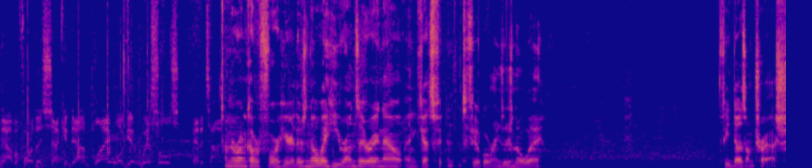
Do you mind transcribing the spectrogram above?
Now before the second down play, we'll get whistles and a time. I'm gonna run cover four here. There's no way he runs it right now and gets fi- into field goal range. There's no way. If he does, I'm trash.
